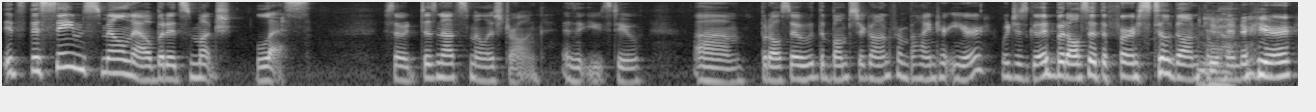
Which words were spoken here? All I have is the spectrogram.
It's the same smell now, but it's much less. So it does not smell as strong as it used to. Um, but also the bumps are gone from behind her ear, which is good. But also the fur is still gone from Yeah. behind her ear,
